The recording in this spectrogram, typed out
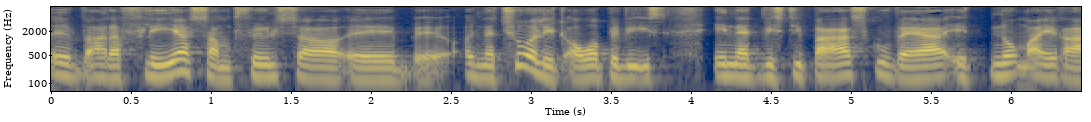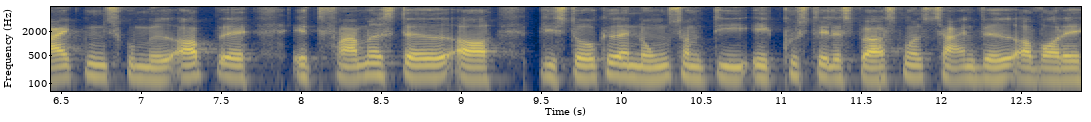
øh, var der flere, som følte sig øh, naturligt overbevist, end at hvis de bare skulle være et nummer i rækken, skulle møde op øh, et fremmed sted og blive lukket af nogen, som de ikke kunne stille spørgsmålstegn ved, og hvor det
